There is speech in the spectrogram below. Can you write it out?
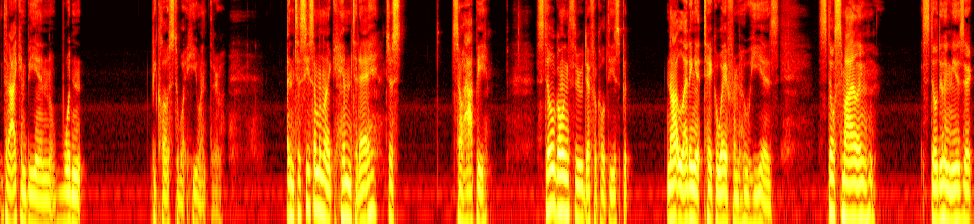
that I can be in wouldn't be close to what he went through. And to see someone like him today, just so happy. Still going through difficulties, but not letting it take away from who he is. Still smiling, still doing music,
